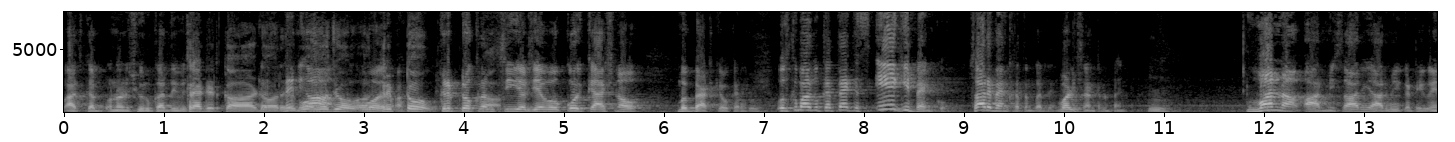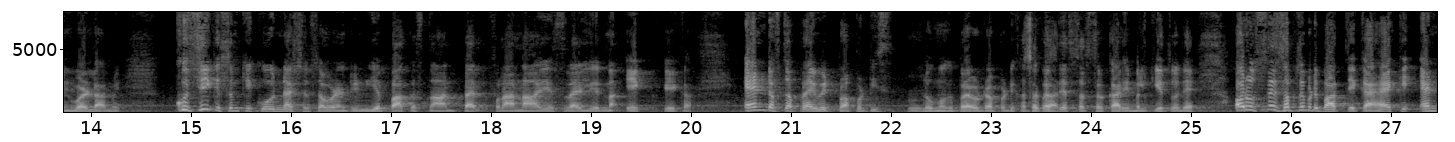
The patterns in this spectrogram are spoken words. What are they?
آج کل انہوں نے شروع کر دی کریڈٹ کارڈ اور وہ جو کرپٹو کرپٹو کرنسی اور یہ وہ کوئی کیش نہ ہو وہ بیٹھ کے وہ کریں۔ اس کے بعد وہ کہتا ہے کہ ایک ہی بینک کو سارے بینک ختم کر دیں world central bank one army ساری آرمی کٹی ہوئی ان ورلڈ آرمی کسی قسم کی کوئی نیشنل سورنٹی نہیں یہ پاکستان فلانا یہ اسرائیل یہ ایک ایک۔ End of the private properties لوگوں کی پرائیویٹ پراپرٹی ختم کر دیا سب سرکاری ملکیت ہو جائے۔ اور اس نے سب سے بڑی بات یہ کہا ہے کہ end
